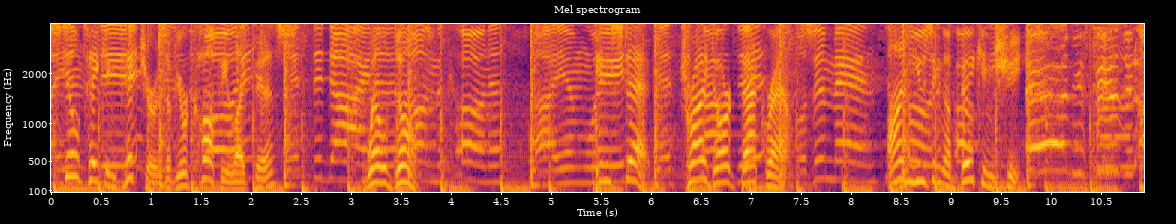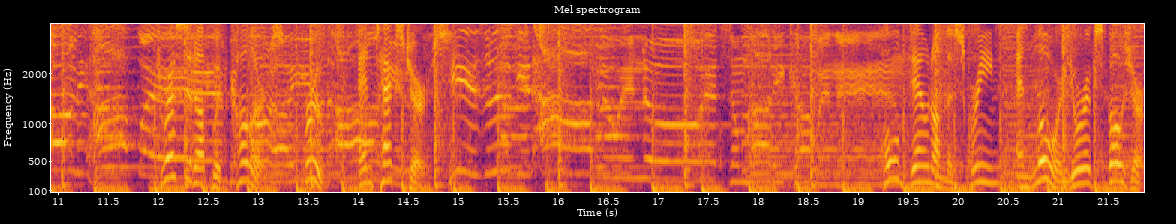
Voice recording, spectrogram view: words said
Still taking pictures of your coffee like this? Well, don't. Instead, try dark backgrounds. I'm using a baking sheet. Dress it up with colors, fruit, and textures. Hold down on the screen and lower your exposure.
